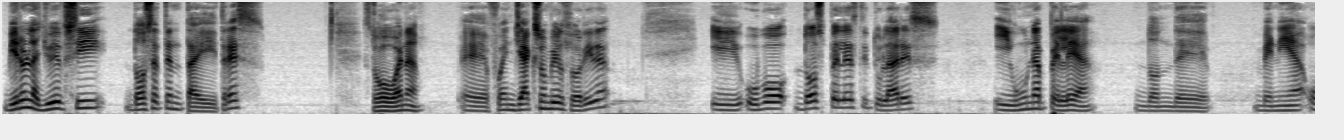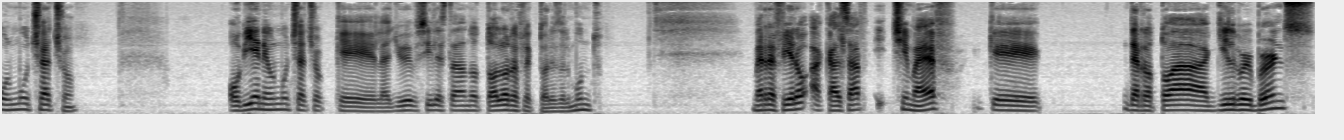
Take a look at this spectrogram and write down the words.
¿vieron la UFC 273? Estuvo buena. Eh, fue en Jacksonville, Florida. Y hubo dos peleas titulares y una pelea donde venía un muchacho o viene un muchacho que la UFC le está dando todos los reflectores del mundo. Me refiero a Kalsaf Chimaev, que derrotó a Gilbert Burns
